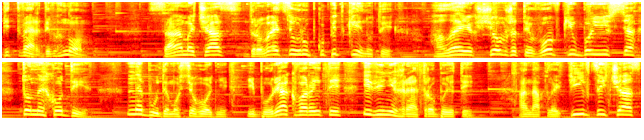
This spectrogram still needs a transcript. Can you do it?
підтвердив гном. Саме час дровець у грубку підкинути. Але якщо вже ти вовків боїшся, то не ходи. Не будемо сьогодні і буряк варити, і вінігрет робити. А на плиті в цей час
